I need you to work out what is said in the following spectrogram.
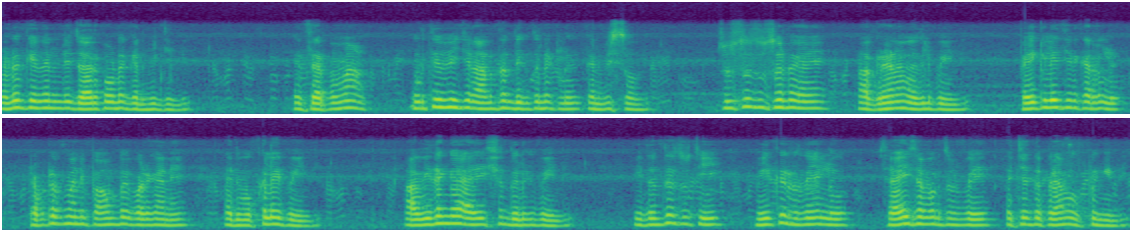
రెండు కింద నుండి జారుకోవడం కనిపించింది. అది సర్పమా మృత్యుభించిన అనంతం దిగుతున్నట్లు కనిపిస్తోంది. చూస్తూ చూస్తుండగానే ఆ గ్రహణం వదిలిపోయింది. పైకి లేచిన కర్రలు టపటపమని పాముపై పడగానే అది ముక్కలైపోయింది. ఆ విధంగా ఆయుష్యం దొరికిపోయింది ఇదంతా చూసి మీకు హృదయంలో సాయి సమర్థుడిపై అత్యంత ప్రేమ ఉప్పొంగింది.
